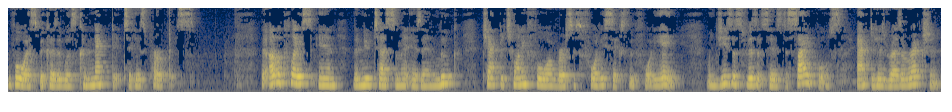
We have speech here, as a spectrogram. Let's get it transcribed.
voice because it was connected to his purpose. The other place in the New Testament is in Luke chapter 24, verses 46 through 48, when Jesus visits his disciples after his resurrection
